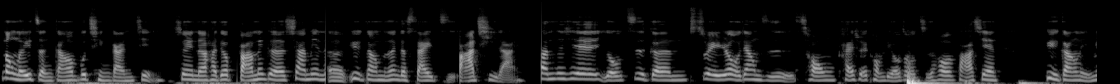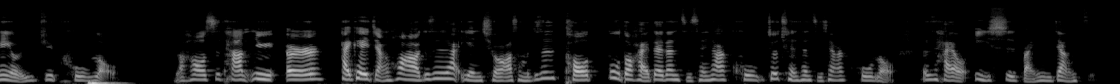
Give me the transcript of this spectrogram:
弄了一整缸都不清干净，所以呢，他就把那个下面呃浴缸的那个塞子拔起来，把这些油渍跟碎肉这样子从排水孔流走之后，发现浴缸里面有一具骷髅。然后是他女儿还可以讲话，就是他眼球啊什么，就是头部都还在，但只剩下骷，就全身只剩下骷髅，但是还有意识反应这样子，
